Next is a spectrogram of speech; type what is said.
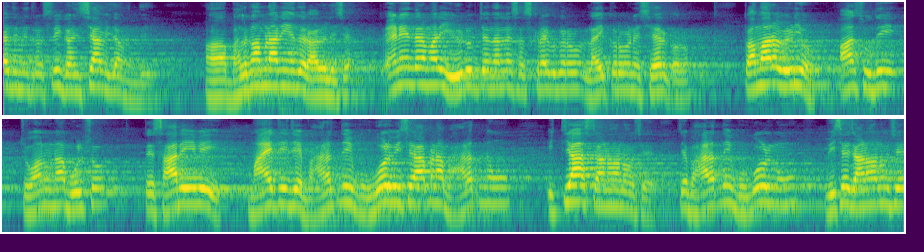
વિદ્યાર્થી મિત્રો શ્રી ઘનશ્યામ વિદ્યા મંદિર. ભલગામડાની અંદર આવેલી છે. તો એની અંદર અમારી યુટ્યુબ ચેનલને સબસ્ક્રાઈબ કરો લાઈક કરો અને શેર કરો. તો અમારો વીડિયો આજ સુધી જોવાનું ના ભૂલશો. તે સારી એવી માહિતી જે ભારતની ભૂગોળ વિશે આપણા ભારતનો ઇતિહાસ જાણવાનો છે, જે ભારતની ભૂગોળનું વિશે જાણવાનું છે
